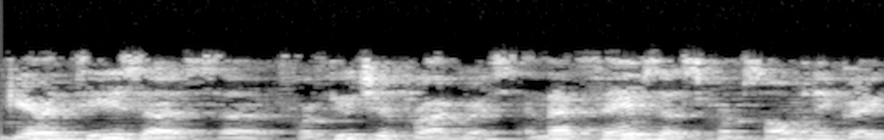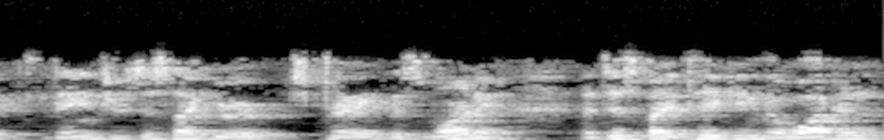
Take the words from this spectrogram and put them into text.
guarantees us uh, for future progress, and that saves us from so many great dangers. Just like we were praying this morning, that just by taking the water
